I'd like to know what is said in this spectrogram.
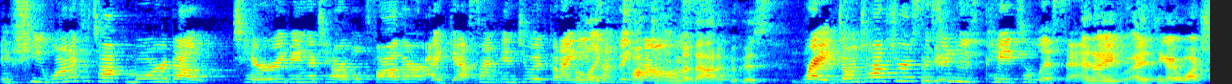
if she wanted to talk more about Terry being a terrible father, I guess I'm into it, but I But need like, something talk else. to him about it because. Right, don't talk to your assistant Okay. who's paid to listen. And I, I think I watched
